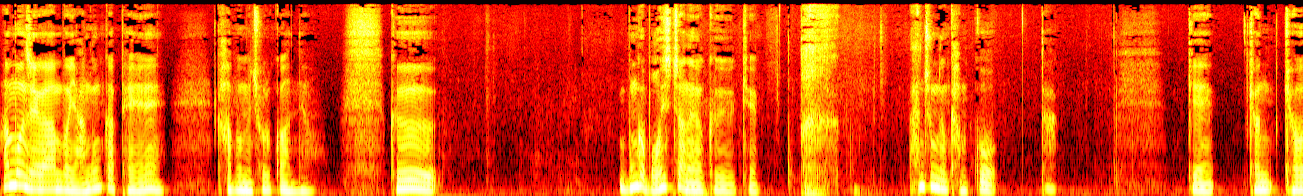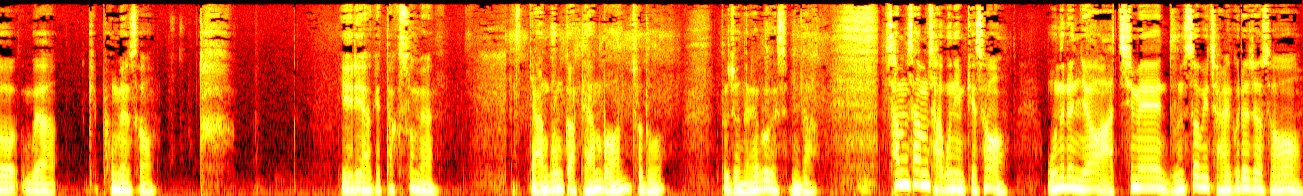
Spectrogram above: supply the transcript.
한번 제가 한번 양궁 카페에 가보면 좋을 것 같네요. 그 뭔가 멋있잖아요. 그 이렇게 한중 눈 감고 딱 이렇게 견, 겨, 뭐야, 이렇게 보면서 탁 예리하게 딱 쏘면 양궁 카페 한번 저도 도전을 해보겠습니다. 3349님께서 오늘은요, 아침에 눈썹이 잘 그려져서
